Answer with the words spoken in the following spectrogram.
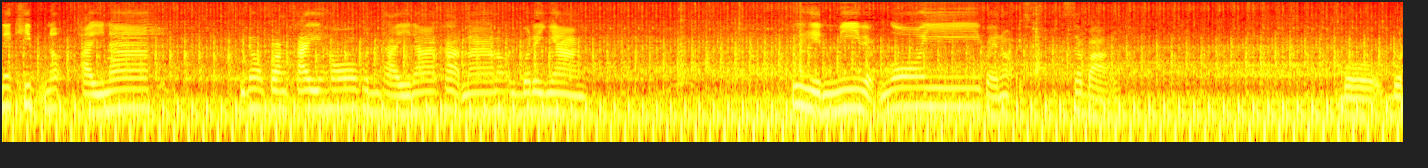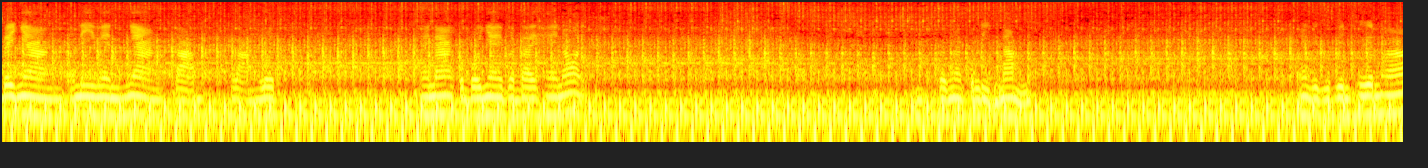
ในคลิปเนาะไถนาพี่น้องฟังไทยฮอเพิ่นไถนาขาดนาเนาะบ่ได้ย่าง คือเห็นมีแบบง่อยไปเนาะสบายบ่บ่ได้ย่าง อันนี้แม่นย่างตามหลังรถให้หน้ากับบ่ใหญ่บันไดให้น้อยำลังกระลิกน้ำนาะนี่ก็จะเป็นเพื่อนเฮา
